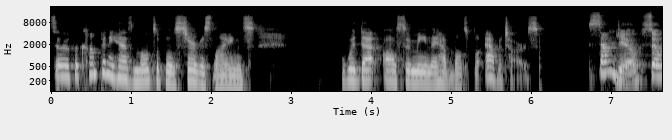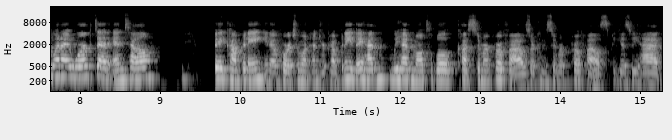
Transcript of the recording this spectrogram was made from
So if a company has multiple service lines, would that also mean they have multiple avatars? Some do. So when I worked at Intel, big company, you know, Fortune 100 company, they had we had multiple customer profiles or consumer profiles because we had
